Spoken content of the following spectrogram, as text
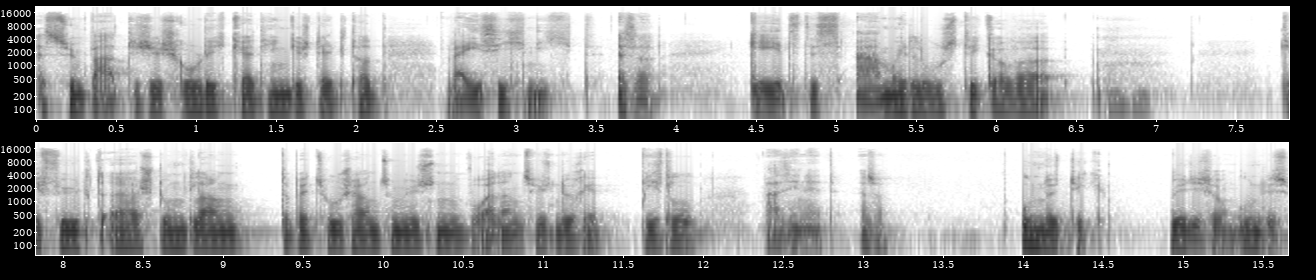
als sympathische Schrulligkeit hingestellt hat, weiß ich nicht. Also geht das einmal lustig, aber gefühlt eine Stunde lang dabei zuschauen zu müssen, war dann zwischendurch ein bisschen, weiß ich nicht, also unnötig, würde ich sagen. Und das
